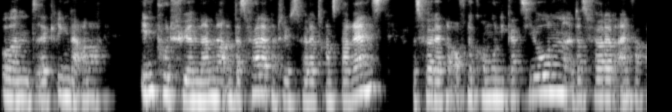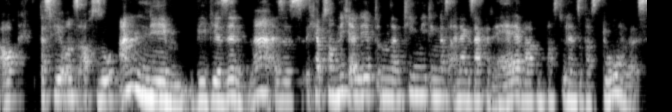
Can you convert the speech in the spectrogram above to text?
und äh, kriegen da auch noch Input füreinander und das fördert natürlich, das fördert Transparenz, das fördert eine offene Kommunikation, das fördert einfach auch, dass wir uns auch so annehmen, wie wir sind. Ne? Also es, ich habe es noch nicht erlebt in unserem Teammeeting, dass einer gesagt hat, hä, warum machst du denn so was Doofes?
